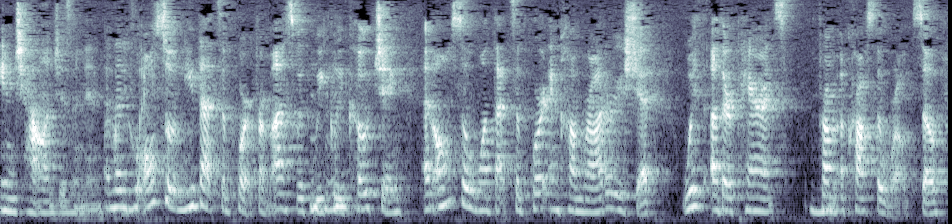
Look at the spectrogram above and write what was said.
in challenges and in And then who also need that support from us with mm-hmm. weekly coaching and also want that support and camaraderie ship with other parents from mm-hmm. across the world. So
